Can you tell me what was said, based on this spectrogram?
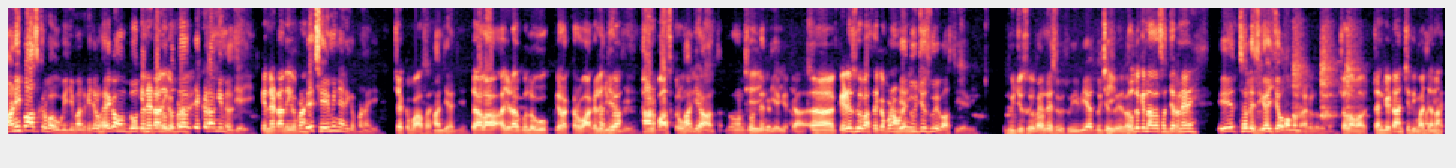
ਥਾਣੀ ਪਾਸ ਕਰਵਾਊਗੀ ਜੀ ਮੰਨ ਕੇ ਚਲੋ ਹੈਗਾ ਹੁਣ ਦੋ ਤਿੰਨ ਟਾਂ ਦੀ ਦੁੱਧ ਇੱਕ ਡਾਂਗੀ ਮਿਲਦੀ ਹੈ ਜੀ। ਕਿੰਨੇ ਟਾਂ ਦੀ ਇਹ 6 ਮਹੀਨਿਆਂ ਦੀ ਹੈ ਜੀ। ਚੈੱਕ ਪਾਸ ਹੈ। ਹਾਂਜੀ ਹਾਂਜੀ। ਚੱਲ ਆ ਜਿਹੜਾ ਕੋਈ ਲਊ ਕਰ- ਕਰਵਾ ਕੇ ਲੈ ਜੂਗਾ। ਥਾਣ ਪਾਸ ਕਰਵਾਉਂਦੀ ਹਾਂਜੀ ਹਾਂ। ਹੁਣ ਦੁੱਧ ਦਿੰਦੀ ਹੈ ਆ ਕਿਹੜੇ। ਸੂਏ ਵਾਸਤੇ ਇਹ ਹੁਣ ਦੂਜੇ ਸੂਏ ਵਾਸਤੇ ਹੈ ਵੀ ਦੂਜੇ ਸੂਏ ਪਹਿਲੇ ਸੂਏ ਸੂਈ ਵੀ ਹੈ ਦੂਜੇ ਸੂਏ। ਦੁੱਧ ਕਿੰਨਾ ਦਾ ਸੱਜਰ ਨੇ। ਇਹ ਥੱਲੇ ਸੀਗਾ ਜੀ 14 15 ਕਿਲੋ ਦੁੱਧ। ਚਲੋ ਵਾ ਚੰਗੇ ਢਾਂਚੇ ਦੀ ਮੱਝ ਆ ਨਾ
